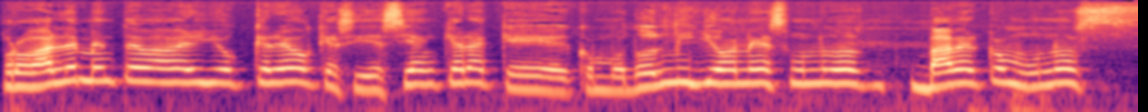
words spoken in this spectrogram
probablemente va a haber, yo creo que si decían que era que como 2 millones, uno, va a haber como unos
